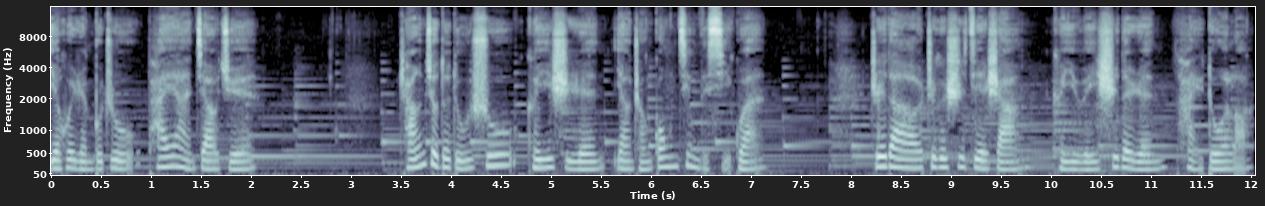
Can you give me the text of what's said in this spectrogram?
也会忍不住拍案叫绝。长久的读书可以使人养成恭敬的习惯，知道这个世界上可以为师的人太多了，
